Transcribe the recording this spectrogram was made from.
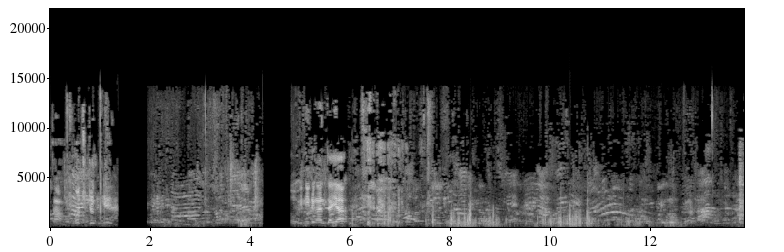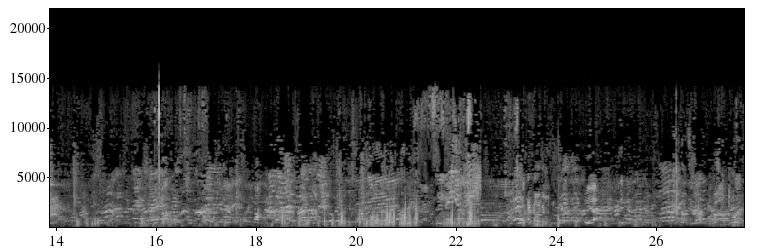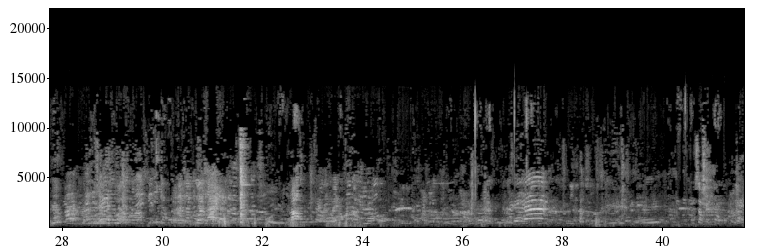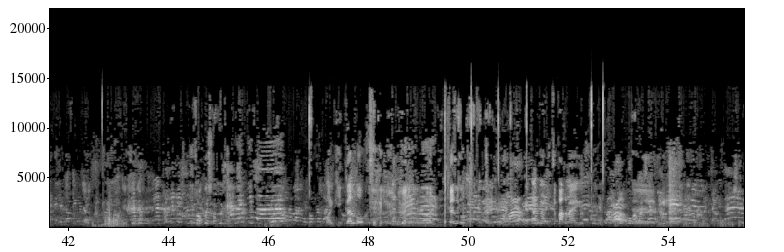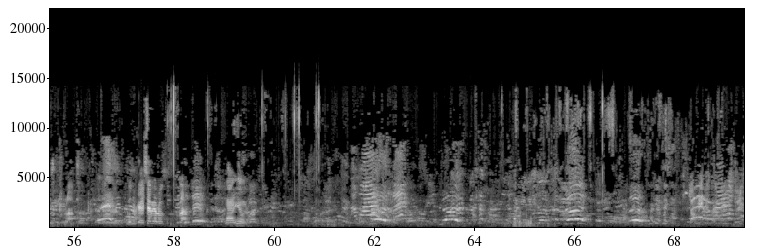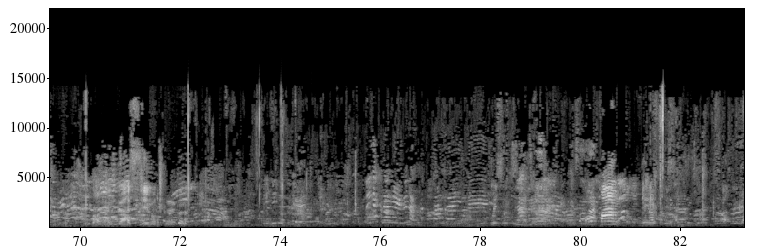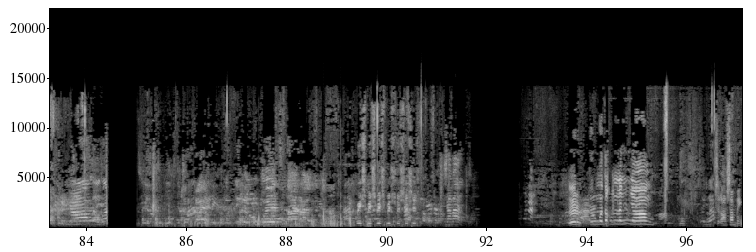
Nah, oh ya. Oh, ini dengan Jaya. gigal kok. Gigal kok. Cepak naik. Belakang. Kok geser karo belakang. Lah iya. Wis, wis, wis, wis, wis, wis, wis. Tur, tur metok lenyang. Sekarang samping.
